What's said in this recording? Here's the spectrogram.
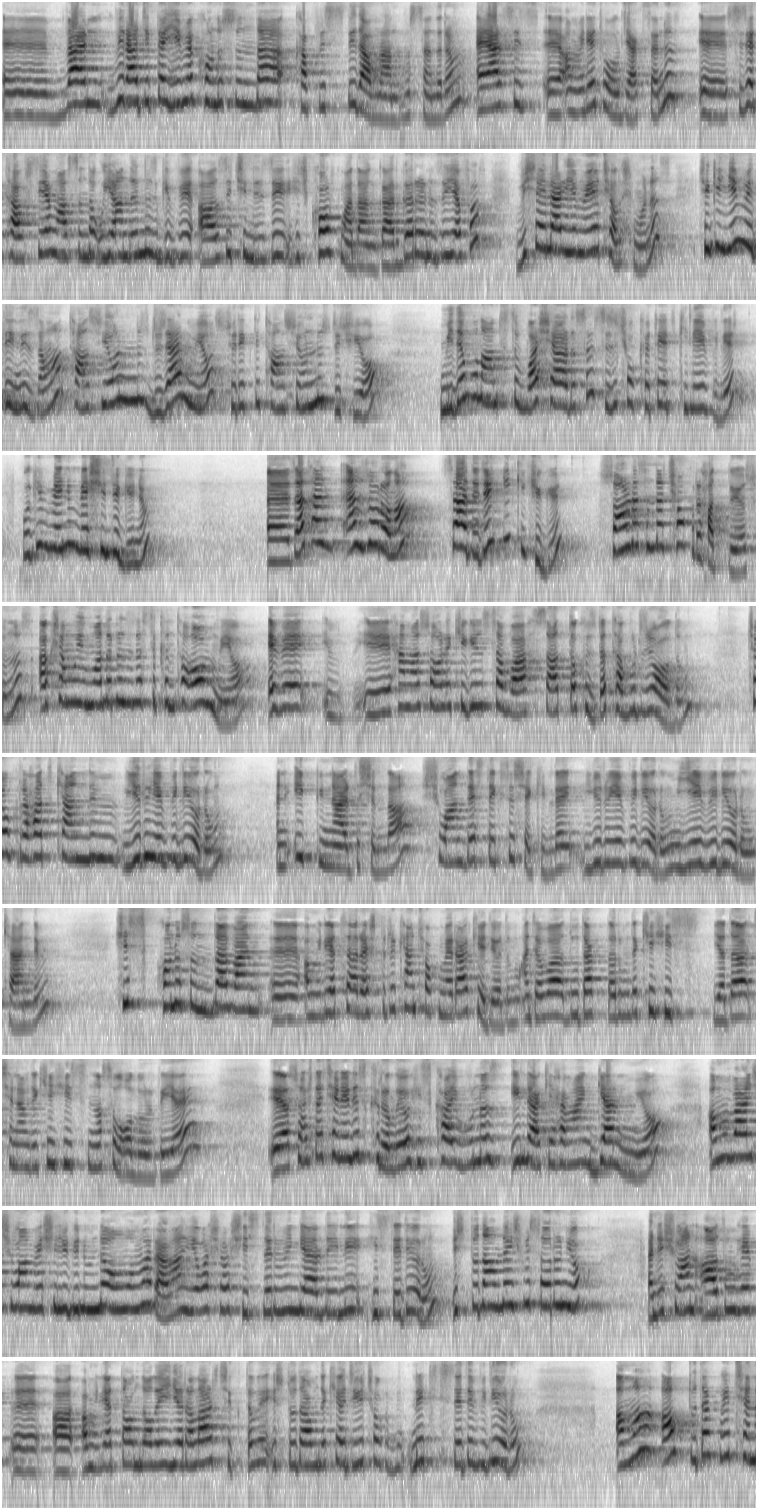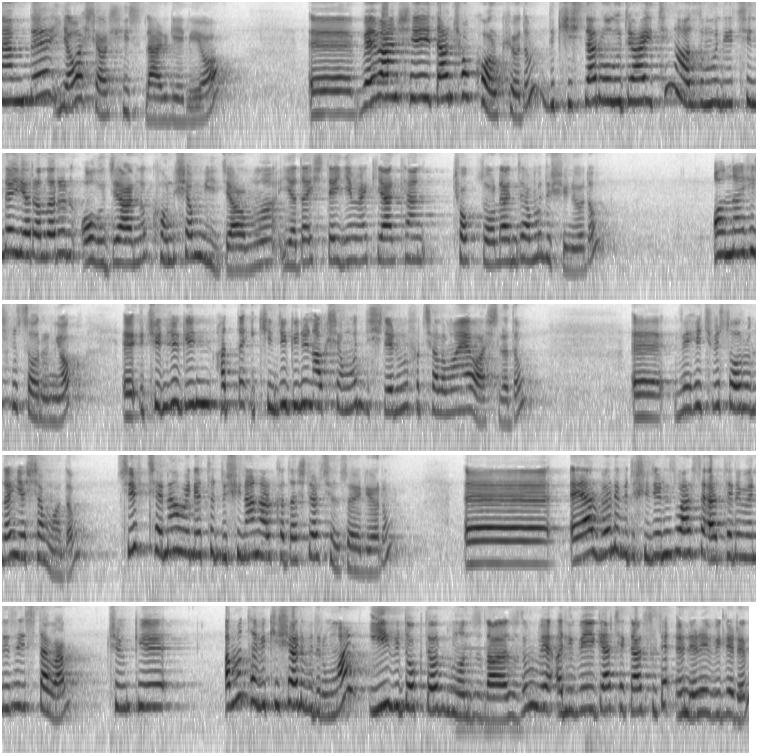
Ee, ben birazcık da yemek konusunda kaprisli davrandım sanırım. Eğer siz e, ameliyat olacaksanız e, size tavsiyem aslında uyandığınız gibi ağız içinizi hiç korkmadan gargaranızı yapıp bir şeyler yemeye çalışmanız. Çünkü yemediğiniz zaman tansiyonunuz düzelmiyor, sürekli tansiyonunuz düşüyor. Mide bulantısı, baş ağrısı sizi çok kötü etkileyebilir. Bugün benim 5. günüm. Ee, zaten en zor olan sadece ilk iki gün. Sonrasında çok rahatlıyorsunuz. Akşam uyumalarınızda sıkıntı olmuyor. Eve e, hemen sonraki gün sabah saat 9'da taburcu oldum. Çok rahat kendim yürüyebiliyorum. Hani ilk günler dışında şu an desteksiz şekilde yürüyebiliyorum, yiyebiliyorum kendim. His konusunda ben e, ameliyatı araştırırken çok merak ediyordum. Acaba dudaklarımdaki his ya da çenemdeki his nasıl olur diye. E, sonuçta çeneniz kırılıyor, his kaybınız illaki hemen gelmiyor. Ama ben şu an 5. günümde olmama rağmen yavaş yavaş hislerimin geldiğini hissediyorum. Üst dudağımda hiçbir sorun yok. Hani şu an ağzım hep e, ameliyattan dolayı yaralar çıktı ve üst dudağımdaki acıyı çok net hissedebiliyorum. Ama alt dudak ve çenemde yavaş yavaş hisler geliyor. Ee, ve ben şeyden çok korkuyordum. Dikişler olacağı için ağzımın içinde yaraların olacağını, konuşamayacağımı ya da işte yemek yerken çok zorlanacağımı düşünüyordum. Ondan hiçbir sorun yok. Ee, üçüncü gün hatta ikinci günün akşamı dişlerimi fırçalamaya başladım. Ee, ve hiçbir sorun da yaşamadım. Çift çene ameliyatı düşünen arkadaşlar için söylüyorum. Ee, eğer böyle bir düşünceniz varsa ertelemenizi istemem. Çünkü ama tabii ki şöyle bir durum var. İyi bir doktor bulmanız lazım ve Ali Bey'i gerçekten size önerebilirim.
